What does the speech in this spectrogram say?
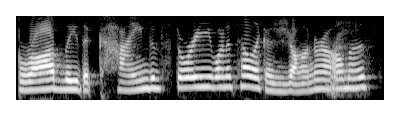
broadly the kind of story you want to tell like a genre Right. almost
